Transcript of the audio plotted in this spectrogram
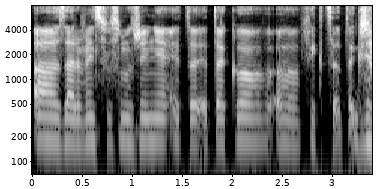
a zároveň jsou samozřejmě, je to, je to jako a, fikce, takže,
